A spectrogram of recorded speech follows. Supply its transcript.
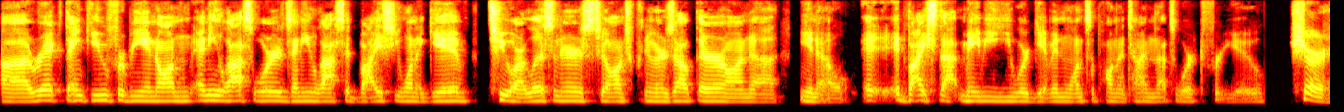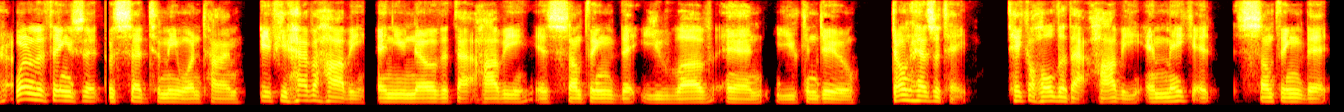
Uh, Rick, thank you for being on. Any last words, any last advice you want to give to our listeners, to entrepreneurs out there on, uh, you know, advice that maybe you were given once upon a time that's worked for you? Sure. One of the things that was said to me one time if you have a hobby and you know that that hobby is something that you love and you can do, don't hesitate take a hold of that hobby and make it something that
